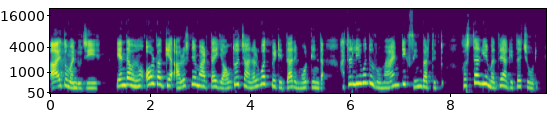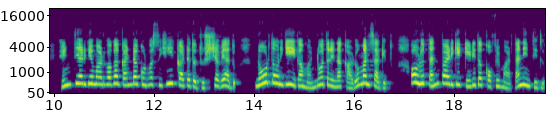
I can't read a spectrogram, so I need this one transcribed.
ಆಯ್ತು ಮಂಡುಜಿ ಎಂದವನು ಅವಳ ಬಗ್ಗೆ ಆಲೋಚನೆ ಮಾಡ್ತಾ ಯಾವುದೋ ಚಾನಲ್ ಓದ್ಬಿಟ್ಟಿದ್ದ ರಿಮೋಟ್ನಿಂದ. ಅದರಲ್ಲಿ ಒಂದು ರೊಮ್ಯಾಂಟಿಕ್ ಸೀನ್ ಬರ್ತಿತ್ತು. ಹೊಸದಾಗಿ ಮದುವೆ ಆಗಿದ್ದ ಜೋಡಿ. ಹೆಂಡತಿ ಅಡುಗೆ ಮಾಡುವಾಗ ಗಂಡ ಕೊಡುವ ಸಿಹಿ ಕಾಟದ ದೃಶ್ಯವೇ ಅದು. ನೋಡ್ದವನಿಗೆ ಈಗ ಮಂಡೋದರಿನ ಕಾಡೋ ಮನಸ್ಸಾಗಿತ್ತು. ಅವಳು ತನ್ನ ಪಾಡಿಗೆ ಕೇಳಿದ ಕಾಫಿ ಮಾಡ್ತಾ ನಿಂತಿದ್ಲು.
